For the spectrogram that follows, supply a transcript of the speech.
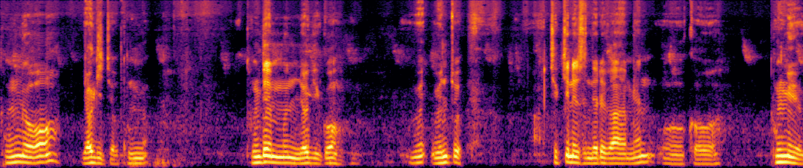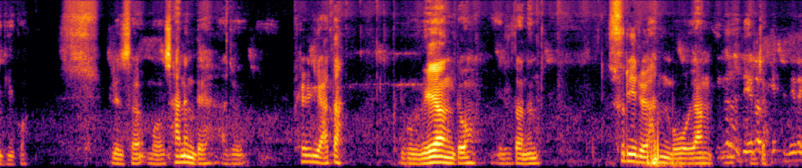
동묘 역이죠. 동묘 동대문 역이고 왼- 왼쪽 직진해서 내려가면 어, 그 동묘역이고 그래서 뭐 사는데 아주 편리하다. 그리고 외양도 일단은 수리를 한 모양. 내가 했 내가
